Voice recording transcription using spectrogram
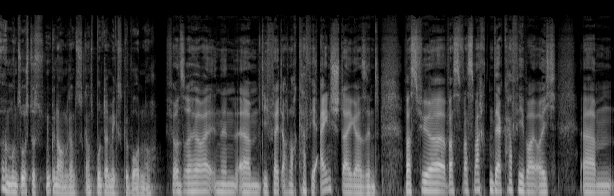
Ähm, und so ist das genau ein ganz, ganz bunter Mix geworden auch. Für unsere HörerInnen, ähm, die vielleicht auch noch Kaffee-Einsteiger sind, was für, was, was macht denn der Kaffee bei euch ähm,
